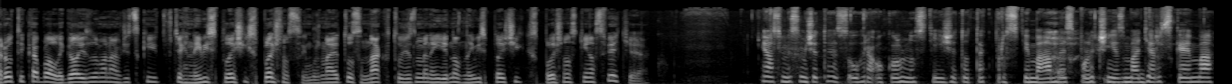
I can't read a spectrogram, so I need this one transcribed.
erotika byla legalizovaná vždycky v těch nejvyspělejších společnostech. Možná je to znak to, že jsme jedna z nejvyspělejších společností na světě. Jako. Já si myslím, že to je souhra okolností, že to tak prostě máme společně s Maďarskem a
